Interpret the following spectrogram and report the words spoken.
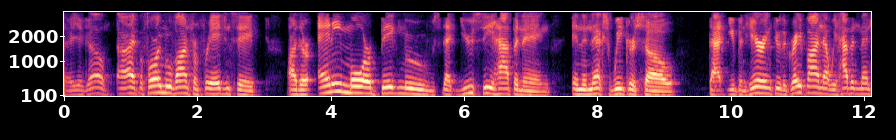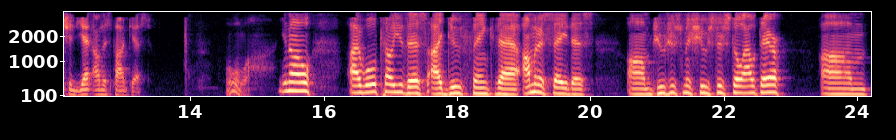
There you go. All right, before we move on from free agency, are there any more big moves that you see happening in the next week or so that you've been hearing through the grapevine that we haven't mentioned yet on this podcast? Oh, you know, I will tell you this. I do think that I'm going to say this. Um, Juju Smith-Schuster's still out there. Um,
